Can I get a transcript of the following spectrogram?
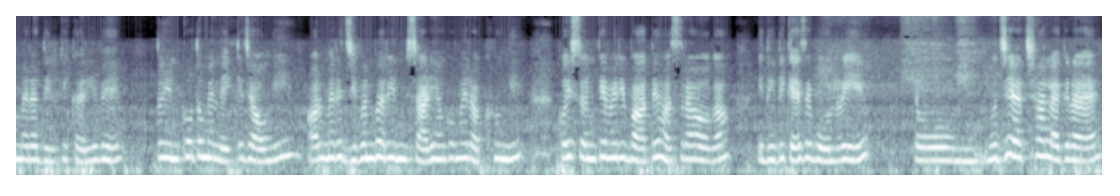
मेरा दिल के करीब है। तो इनको तो मैं लेके जाऊँगी और मेरे जीवन भर इन साड़ियों को मैं रखूँगी। कोई सुन के मेरी बातें हंस रहा होगा कि दीदी कैसे बोल रही है। तो मुझे अच्छा लग रहा है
